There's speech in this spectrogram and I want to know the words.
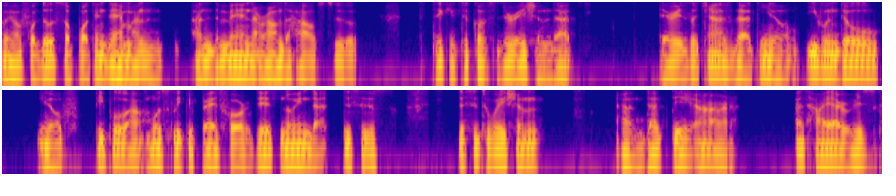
you know for those supporting them and and the men around the house to, to take into consideration that there is a chance that, you know, even though, you know, people are mostly prepared for this, knowing that this is the situation and that they are at higher risk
